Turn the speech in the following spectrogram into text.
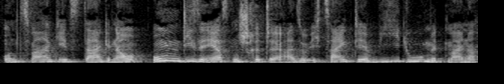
Und zwar geht es da genau um diese ersten Schritte. Also ich zeige dir, wie du mit meiner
